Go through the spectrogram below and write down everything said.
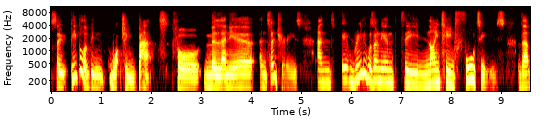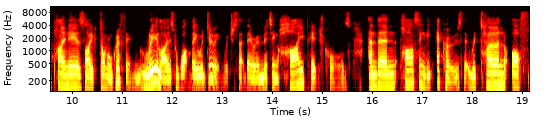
So people have been watching bats for millennia and centuries. And it really was only in the 1940s that pioneers like Donald Griffin realized what they were doing, which is that they were emitting high pitched calls and then passing the echoes that return off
